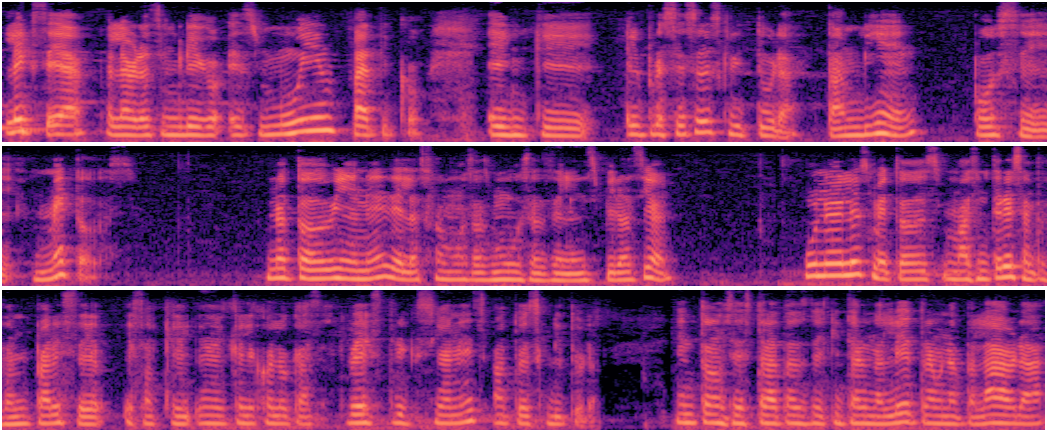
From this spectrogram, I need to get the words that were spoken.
Lexea, palabras en griego, es muy enfático en que el proceso de escritura también posee métodos. No todo viene de las famosas musas de la inspiración. Uno de los métodos más interesantes a mi parecer es aquel en el que le colocas restricciones a tu escritura. Entonces tratas de quitar una letra, una palabra,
